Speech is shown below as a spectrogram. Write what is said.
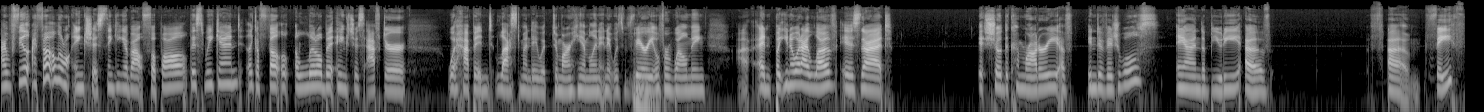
I feel I felt a little anxious thinking about football this weekend. Like I felt a little bit anxious after what happened last Monday with Damar Hamlin, and it was very overwhelming. Uh, and but you know what I love is that it showed the camaraderie of individuals and the beauty of um, faith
